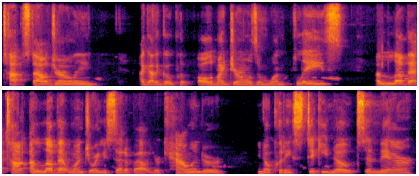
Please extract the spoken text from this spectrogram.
top style journaling. I got to go put all of my journals in one place. I love that top. I love that one, Joy, you said about your calendar you know, putting sticky notes in there,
